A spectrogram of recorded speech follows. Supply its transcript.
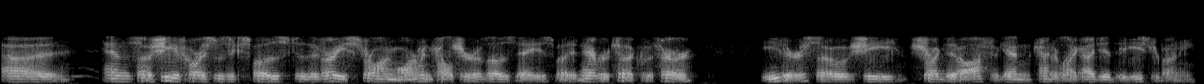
Uh, And so she, of course, was exposed to the very strong Mormon culture of those days, but it never took with her either. So she shrugged it off again, kind of like I did the Easter Bunny.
